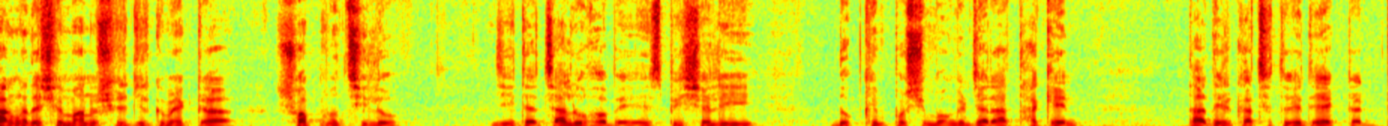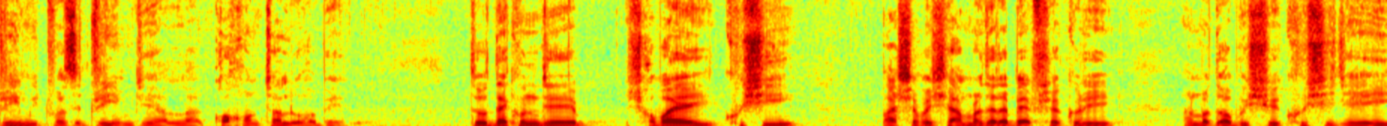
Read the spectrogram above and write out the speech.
বাংলাদেশের মানুষের যেরকম একটা স্বপ্ন ছিল যে এটা চালু হবে স্পেশালি দক্ষিণ পশ্চিমবঙ্গের যারা থাকেন, তাদের কাছে তো এটা একটা ড্রিম ইট ওয়াজ এ ড্রিম যে আল্লাহ কখন চালু হবে। তো দেখুন যে সবাই খুশি, পাশাপাশি আমরা যারা ব্যবসা করি, আমরা তো অবশ্যই খুশি যে এই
